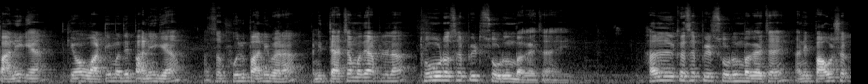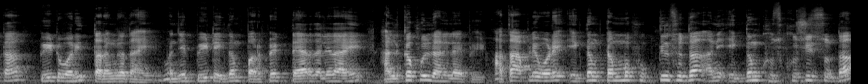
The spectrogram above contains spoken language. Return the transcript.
पाणी घ्या किंवा वाटीमध्ये पाणी घ्या. असं फुल पाणी भरा आणि त्याच्यामध्ये आपल्याला थोडंसं पीठ सोडून बघायचं आहे. हलकंसं पीठ सोडून बघायचं आहे. आणि पाहू शकता पीठ वरी तरंगत आहे. म्हणजे पीठ एकदम परफेक्ट तयार झालेलं आहे. हलकं फुल झालेलं आहे पीठ. आता आपले वडे एकदम टम्म फुगतील सुद्धा आणि एकदम खुसखुशीत सुद्धा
